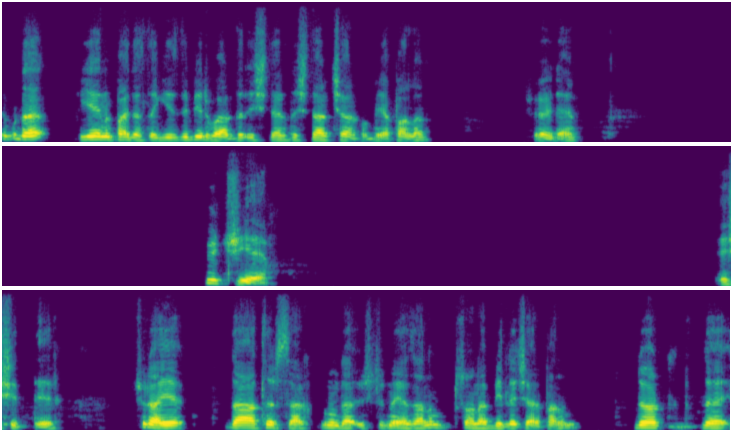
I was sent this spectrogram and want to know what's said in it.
E burada y'nin paydasında gizli 1 vardır. İşler dışlar çarpımı yapalım. Şöyle. 3y eşittir. Şurayı dağıtırsak bunu da üstüne yazalım. Sonra 1 ile çarpalım. 4 ile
